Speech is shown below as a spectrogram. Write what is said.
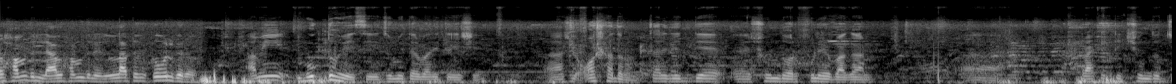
আলহামদুলিল্লাহ আলহামদুলিল্লাহ আল্লাহ তুমি কবুল করো। আমি মুগ্ধ হয়েছি জমিদার বাড়িতে এসে। আসলে অসাধারণ চারিদিক দিয়ে সুন্দর ফুলের বাগান। প্রাকৃতিক সৌন্দর্য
